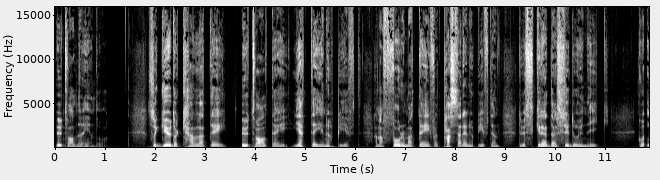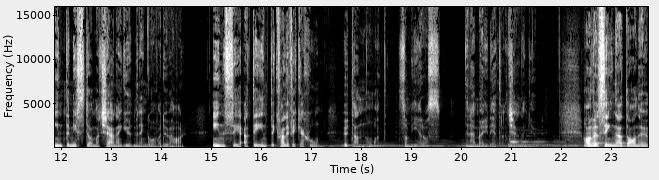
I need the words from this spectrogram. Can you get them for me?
utvalde dig ändå. Så Gud har kallat dig, utvalt dig, gett dig en uppgift. Han har format dig för att passa den uppgiften. Du är skräddarsydd och unik. Gå inte miste om att tjäna Gud med den gåva du har. Inse att det är inte kvalifikation utan nåd som ger oss den här möjligheten att tjäna Gud. Ha en välsignad dag nu.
